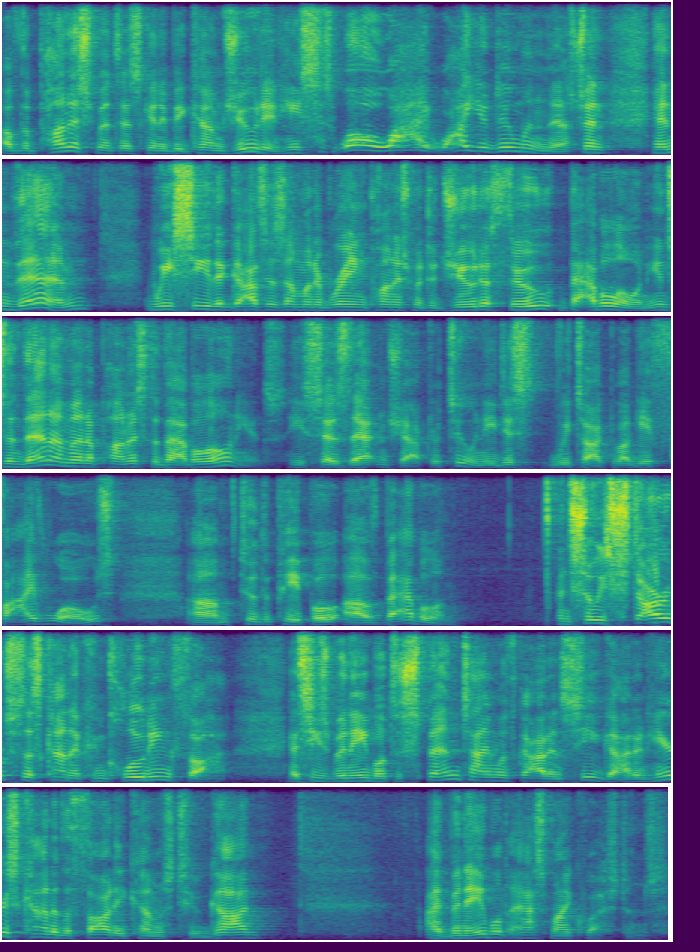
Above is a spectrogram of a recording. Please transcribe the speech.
of the punishment that's going to become Judah. And he says, whoa, why? Why are you doing this? And, and then we see that God says, I'm going to bring punishment to Judah through Babylonians, and then I'm going to punish the Babylonians. He says that in chapter 2. And he just, we talked about, gave five woes um, to the people of Babylon. And so he starts this kind of concluding thought as he's been able to spend time with God and see God. And here's kind of the thought he comes to. God, I've been able to ask my questions.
